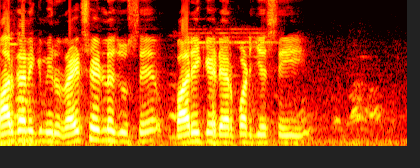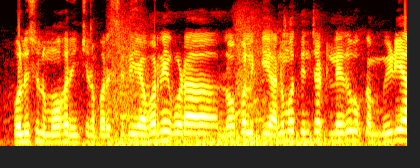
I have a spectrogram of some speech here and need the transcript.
మార్గానికి మీరు రైట్ సైడ్లో చూస్తే బారికేడ్ ఏర్పాటు చేసి పోలీసులు మోహరించిన పరిస్థితి. ఎవరిని కూడా లోపలికి అనుమతించట్లేదు. ఒక మీడియా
